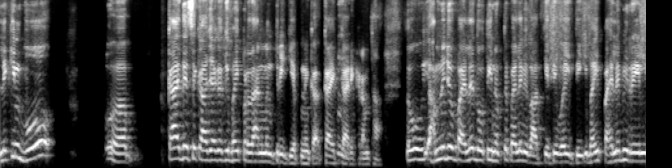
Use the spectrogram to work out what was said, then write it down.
लेकिन वो कायदे से कहा जाएगा कि भाई प्रधानमंत्री की अपने का, का एक हम्म। कार्यक्रम था। तो हमने जो पहले दो तीन हफ़्ते पहले भी बात की थी वही थी कि भाई पहले भी रेल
